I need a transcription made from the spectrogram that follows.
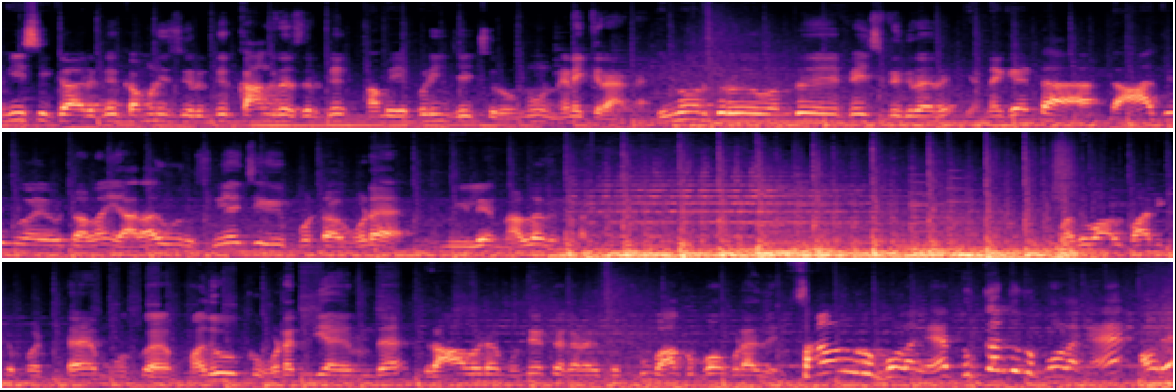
விசிகா இருக்குது கம்யூனிஸ்ட் இருக்கு காங்கிரஸ் இருக்குது நம்ம எப்படியும் ஜெயிச்சிருவோம்னு நினைக்கிறாங்க. இன்னொருத்தர் வந்து பேசிட்டு இருக்கிறாரு. என்ன கேட்டால் இந்த அதிமுக விட்டாலாம் யாராவது ஒரு சுயேட்சையை போட்டால் கூட உண்மையிலே நல்லது நடக்கும். மதுவால் பாதிக்கப்பட்ட மு- மதுவுக்கு உடந்தையா இருந்த திராவிட முன்னேற்ற கழகத்துக்கும் வாக்கு போக கூடாது. சாவுக்கு போலங்க துக்கத்துக்கு போலங்க அவரு.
